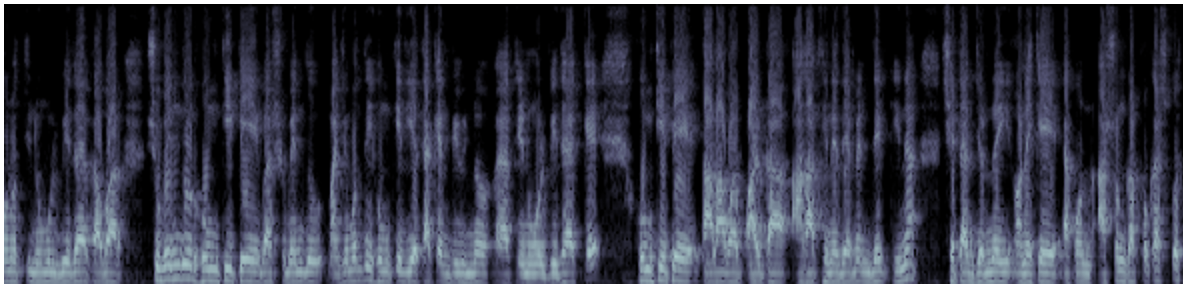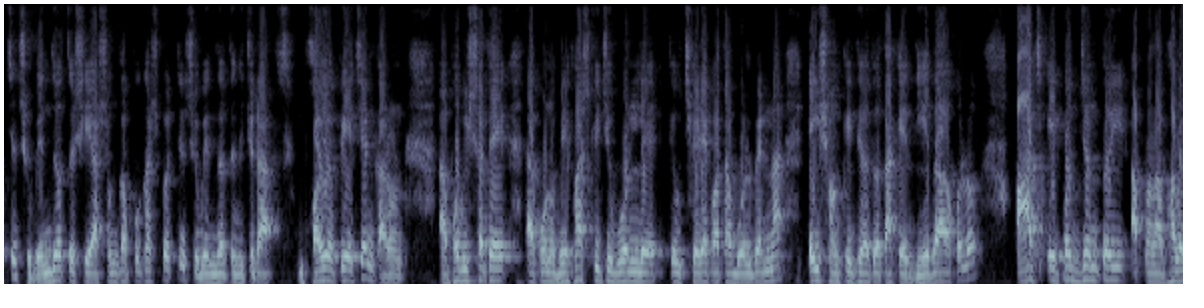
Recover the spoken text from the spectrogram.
কোনো তৃণমূল বিধায়ক আবার শুভেন্দুর হুমকি পেয়ে বা শুভেন্দু মাঝে মধ্যেই হুমকি দিয়ে থাকেন বিভিন্ন তৃণমূল বিধায়ককে, হুমকি পেয়ে তারা আবার পাল্টা আঘাত এনে দেবেন কিনা, সেটার জন্যই অনেকে এখন আশঙ্কা প্রকাশ করছেন। শুভেন্দু তো সেই আশঙ্কা প্রকাশ করছেন। শুভেন্দু তো কিছুটা ভয়ও পেয়েছেন, কারণ ভবিষ্যতে কোনো বেফাস কিছু বললে কেউ ছেড়ে কথা বলবেন না। এই সংকেত হয়তো তাকে দিয়ে দেওয়া হলো। আজ এ পর্যন্তই। আপনারা ভালো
